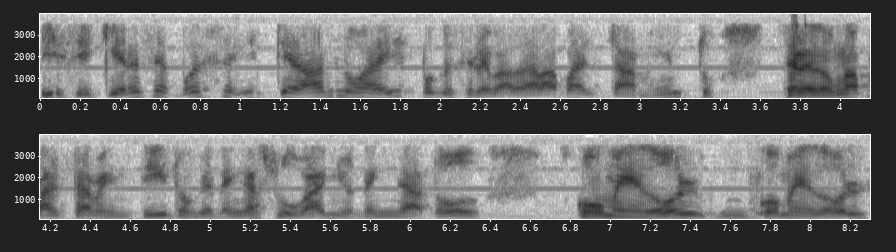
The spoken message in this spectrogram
Y si quiere se puede seguir quedando ahí porque se le va a dar apartamento, se le da un apartamentito que tenga su baño, tenga todo, comedor, un comedor,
